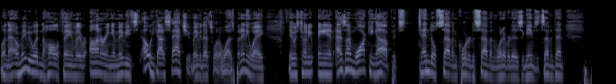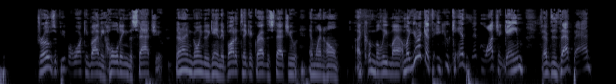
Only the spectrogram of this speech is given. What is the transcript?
Well, now, or maybe it wasn't the Hall of Fame. They were honoring him. Maybe it's, oh, he got a statue. Maybe that's what it was. But anyway, it was Tony. And as I'm walking up, it's 10 till 7, quarter to 7, whatever it is. The game's at 7:10 droves of people walking by me holding the statue. They're not even going to the game. They bought a ticket, grabbed the statue, and went home. I couldn't believe my. I'm like, you're not gonna. You can't sit and watch a game. Is that bad?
